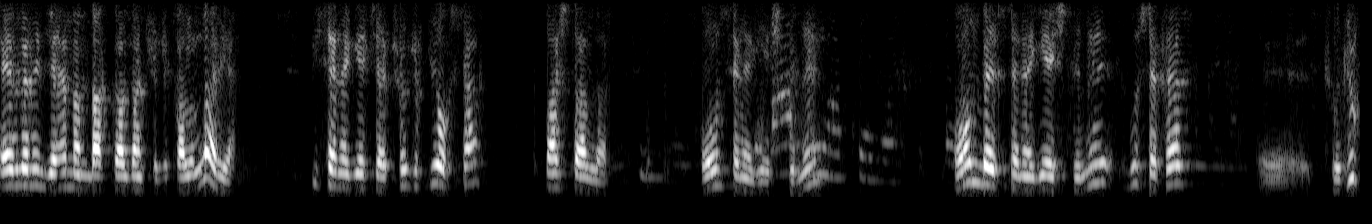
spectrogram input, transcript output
Evlenince hemen bakkaldan çocuk alırlar ya. Bir sene geçer çocuk yoksa başlarlar. 10 sene geçti mi 15 sene geçti mi bu sefer e, çocuk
